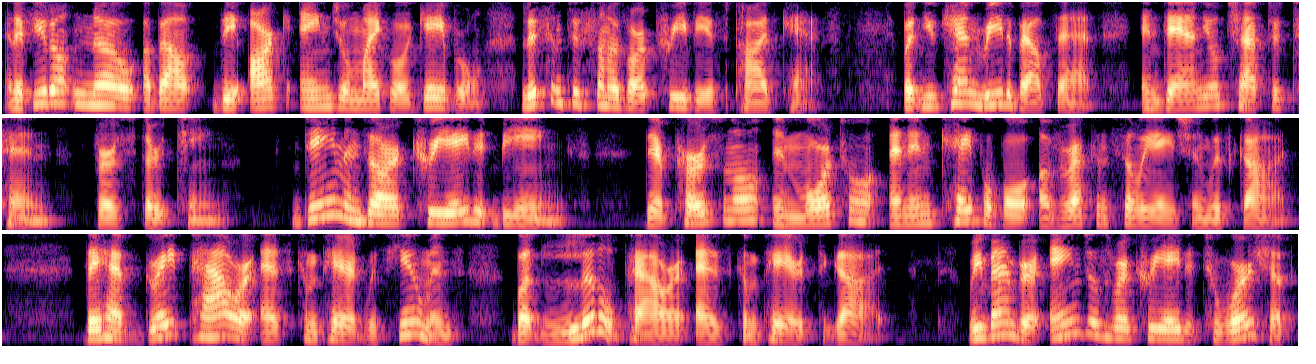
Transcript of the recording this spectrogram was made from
And if you don't know about the archangel Michael or Gabriel, listen to some of our previous podcasts. But you can read about that in Daniel chapter 10, verse 13. Demons are created beings. They're personal, immortal, and incapable of reconciliation with God. They have great power as compared with humans, but little power as compared to God. Remember, angels were created to worship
